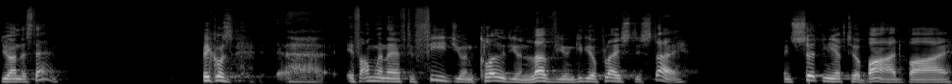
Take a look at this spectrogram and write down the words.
Do you understand? Because if I'm going to have to feed you and clothe you and love you and give you a place to stay, then certainly you have to abide by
